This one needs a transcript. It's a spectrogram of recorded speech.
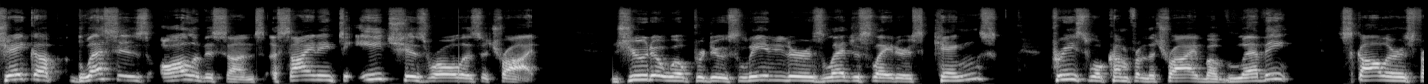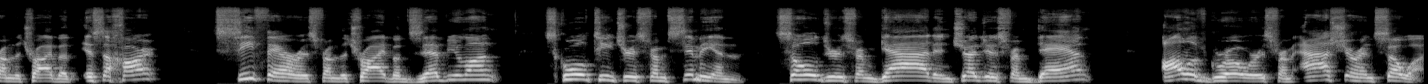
Jacob blesses all of his sons, assigning to each his role as a tribe. Judah will produce leaders, legislators, kings. Priests will come from the tribe of Levi, scholars from the tribe of Issachar, seafarers from the tribe of Zebulun, school teachers from Simeon, soldiers from Gad, and judges from Dan, olive growers from Asher, and so on.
